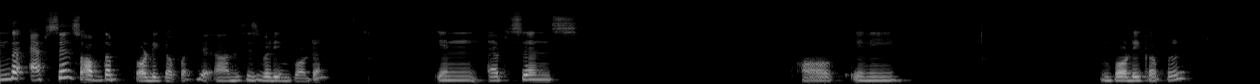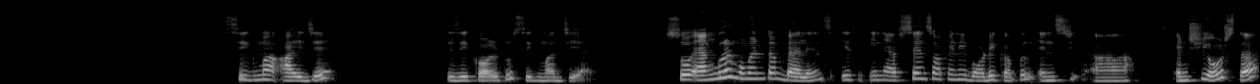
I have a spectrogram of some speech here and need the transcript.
in the absence of the body couple uh, this is very important in absence of any body couple sigma ij is equal to sigma ji. So angular momentum balance is in absence of any body couple uh, ensures the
